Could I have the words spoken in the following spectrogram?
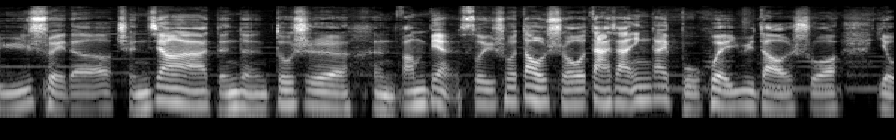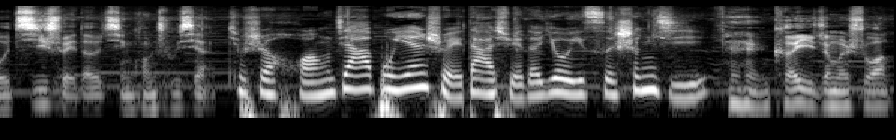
雨水的沉降啊等等都是很方便。所以说到时候大家应该不会遇到说有积水的情况出现，就是皇家不淹水大学的又一次升级，可以这么说。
